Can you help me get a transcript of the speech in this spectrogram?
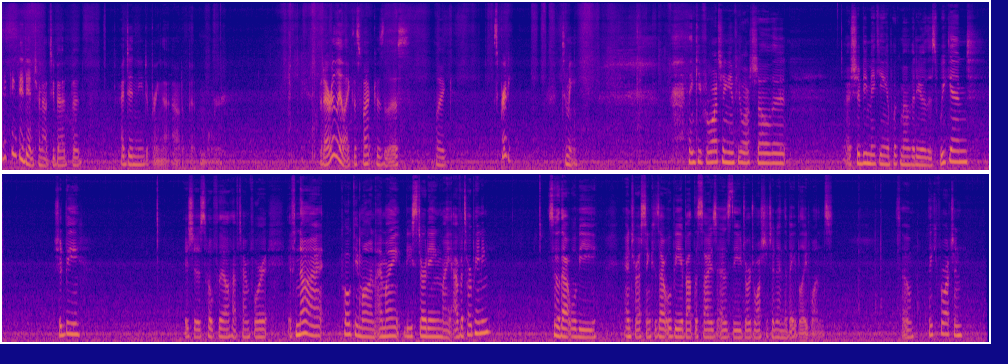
I think they didn't turn out too bad, but I did need to bring that out a bit more. But I really like this font because of this. Like, it's pretty to me. Thank you for watching if you watched all of it. I should be making a Pokemon video this weekend. Should be. It's just hopefully I'll have time for it. If not, Pokemon, I might be starting my avatar painting. So that will be interesting because that will be about the size as the George Washington and the Beyblade ones. So, thank you for watching.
